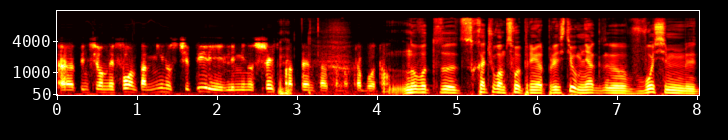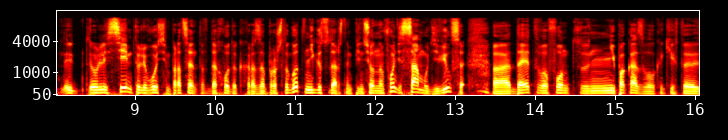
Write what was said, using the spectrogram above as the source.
э, пенсионный фонд там минус 4 или минус 6 процентов он отработал. Ну вот э, хочу вам свой пример привести. У меня 8, э, то ли 7, то ли 8 процентов дохода как раз за прошлый год в негосударственном пенсионном фонде. Сам удивился. А, до этого фонд не показывал каких-то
